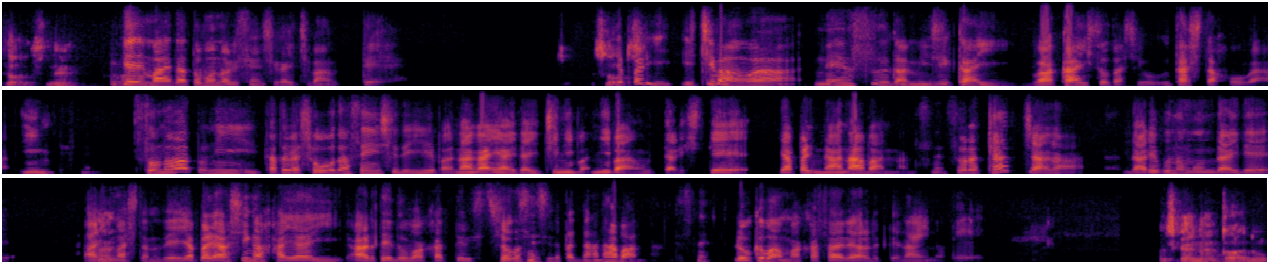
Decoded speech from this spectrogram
そうですね。で、前田智則選手が一番打って、やっぱり一番は年数が短い若い人たちを打たした方がいいんですね。その後に、例えば正田選手で言えば長い間1、2番 ,2 番打ったりして、やっぱり7番なんですね。それはキャッチャーが打力の問題でありましたので、やっぱり足が速い、ある程度分かってる正田選手、やっぱり7番なんですね。6番任されられてないので。確かになんかあの、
